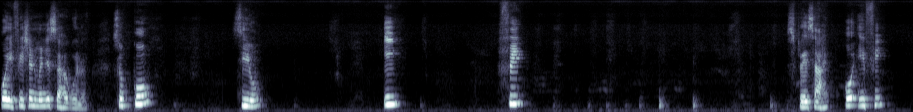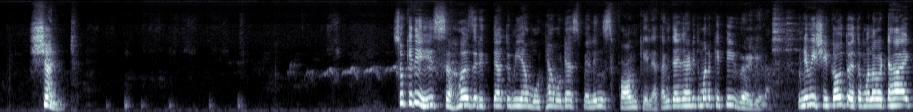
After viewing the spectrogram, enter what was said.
को इफिशियंट म्हणजे सहगुणक so co C U E फी स्ट्रेस आहे. को इफी शंट सो किती सहजरित्या तुम्ही या मोठ्या मोठ्या स्पेलिंग्स फॉर्म केल्यात आणि त्याच्यासाठी तुम्हाला किती वेळ गेला? म्हणजे मी शिकवतो आहे तर मला वाटतं हा एक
